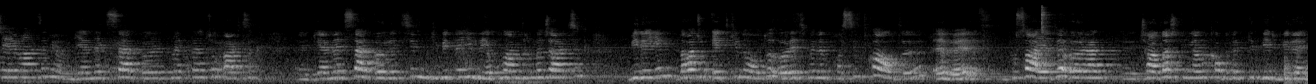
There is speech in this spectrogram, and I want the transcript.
şeye benzemiyor mu? Geleneksel öğretmekten çok artık e, geleneksel öğretim gibi değil de yapılandırmacı artık bireyin daha çok etkin olduğu, öğretmenin pasif kaldığı, Evet, bu sayede öğren e, çağdaş dünyanın kabul ettiği bir birey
